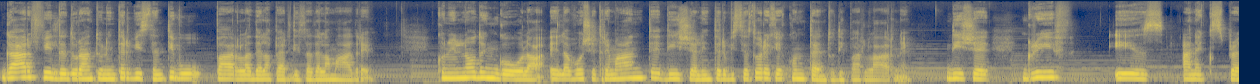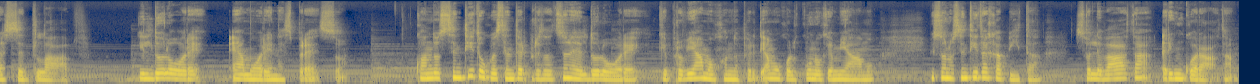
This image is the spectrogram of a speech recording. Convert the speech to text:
Garfield durante un'intervista in tv parla della perdita della madre. Con il nodo in gola e la voce tremante dice all'intervistatore che è contento di parlarne. Dice Grief is unexpressed love. Il dolore è amore inespresso. Quando ho sentito questa interpretazione del dolore che proviamo quando perdiamo qualcuno che amiamo, mi sono sentita capita, sollevata rincuorata.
